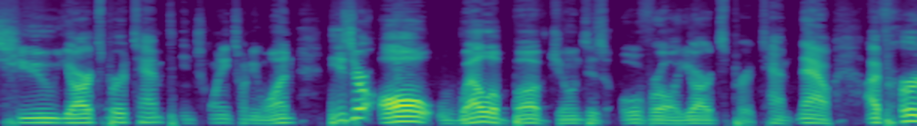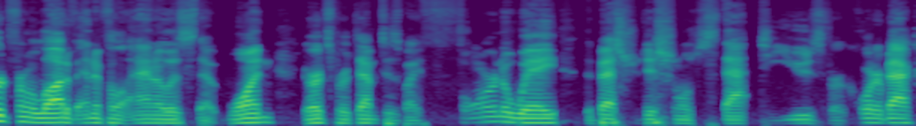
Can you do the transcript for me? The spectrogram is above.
Two yards per attempt in 2021. These are all well above Jones's overall yards per attempt. Now, I've heard from a lot of NFL analysts that one yards per attempt is by far and away the best traditional stat to use for a quarterback,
